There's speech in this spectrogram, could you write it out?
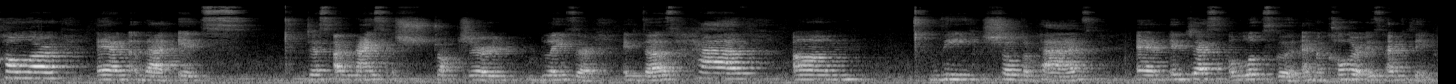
color and that it's just a nice structured blazer. It does have um, the shoulder pads and it just looks good and the color is everything.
